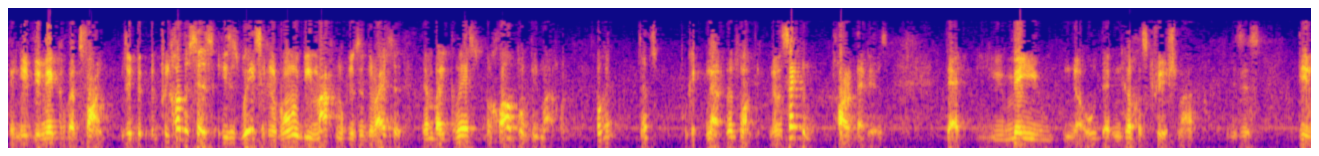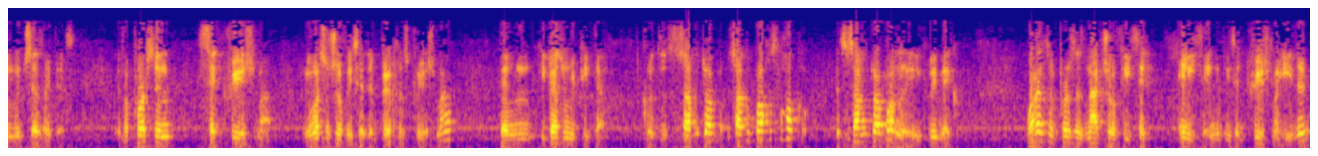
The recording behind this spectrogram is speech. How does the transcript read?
then he'd be makeup. That's fine. The Pri Chadash says he says wait a second. If only be because of the right, then by glass b'chal won't be machmir. Okay. That's okay. Now that's one thing. Now the second part of that is that you may know that in Hilchas Kriyashma, is this din which says like this. If a person said Kriya Shema, and he wasn't sure if he said the Birchas Kriya Shema, then he doesn't repeat that. Because it's Safik Brachas Lahakol. It's Safik Rabbanon, he can be Mekel. What if the person is not sure if he said anything, if he said Kriya Shema either,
